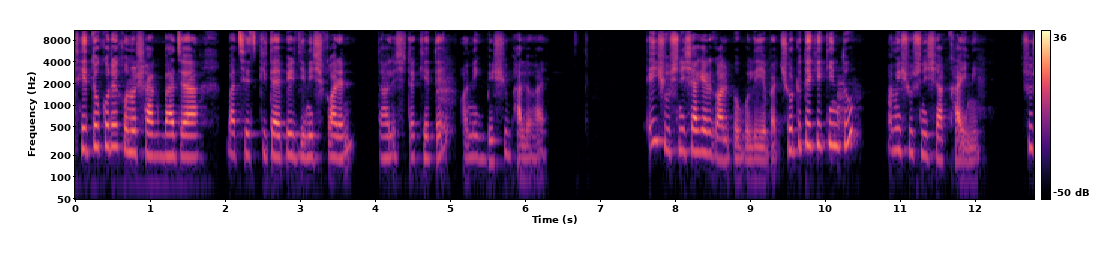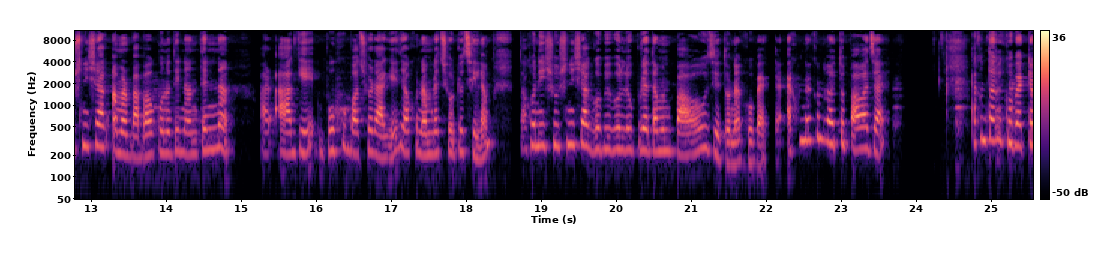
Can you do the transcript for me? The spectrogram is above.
থেতো করে কোনো শাক ভাজা বা ছেচকি টাইপের জিনিস করেন, তাহলে সেটা খেতে অনেক বেশি ভালো হয়। এই শুশনি শাকের গল্প বলি এবার ছোট থেকে কিন্তু আমি শুশনি শাক খাইনি। শুশনি শাক আমার বাবাও কোনো দিন আনতেন না। আর আগে, বহু বছর আগে যখন আমরা ছোট ছিলাম, তখন এই শুশনি শাক গোপীবল্লভপুরে উপরে তেমন পাওয়াও যেত না খুব একটা। এখন এখন হয়তো পাওয়া যায়। এখন তো আমি খুব একটা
